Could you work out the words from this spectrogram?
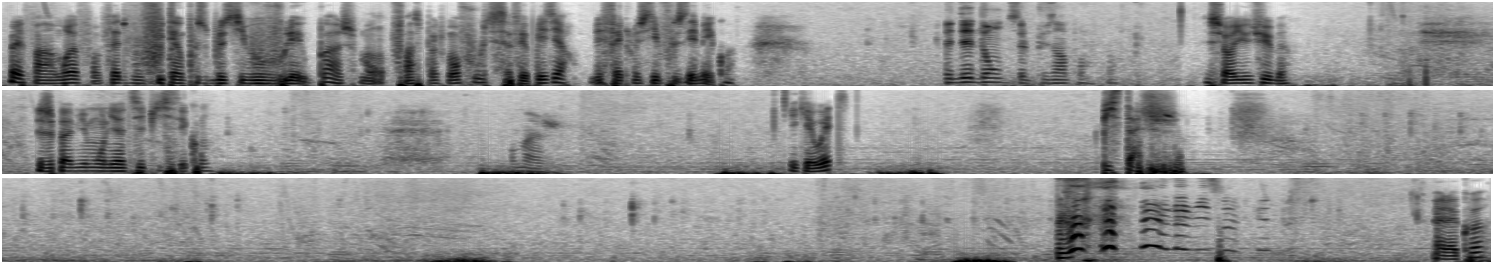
Ouais, enfin bref, en fait, vous foutez un pouce bleu si vous voulez ou pas. Je m'en... Enfin, c'est pas que je m'en fous, ça fait plaisir. Mais faites-le si vous aimez, quoi. Et des dons, c'est le plus important. Sur YouTube. J'ai pas mis mon lien Tipeee, c'est con. Cacahuète. Pistache. Elle a quoi?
